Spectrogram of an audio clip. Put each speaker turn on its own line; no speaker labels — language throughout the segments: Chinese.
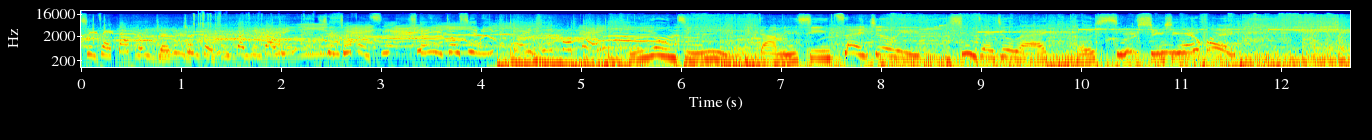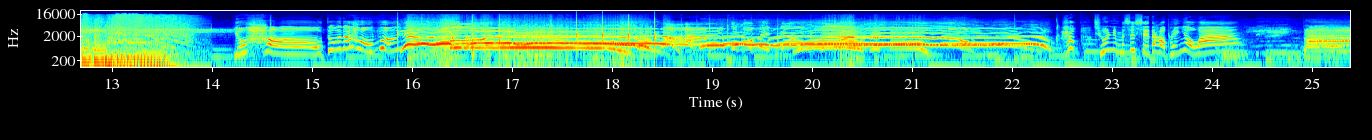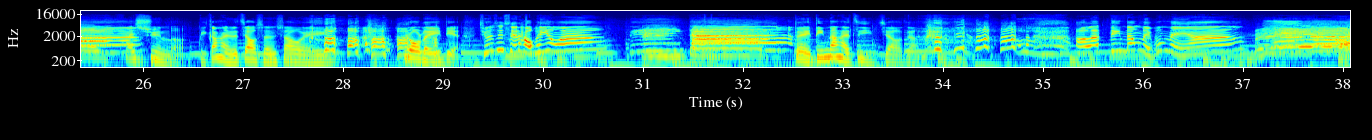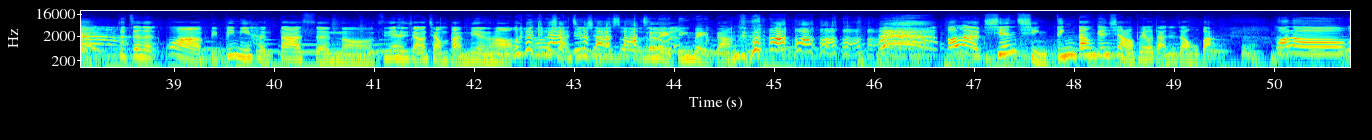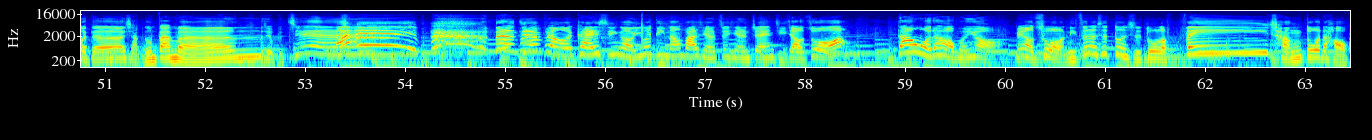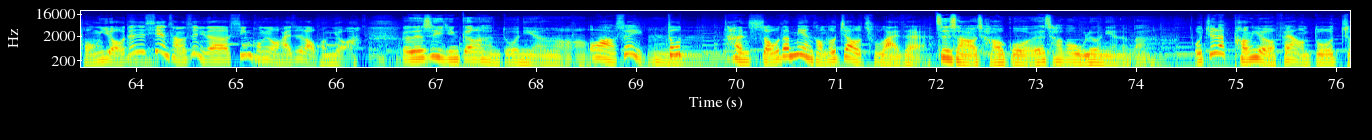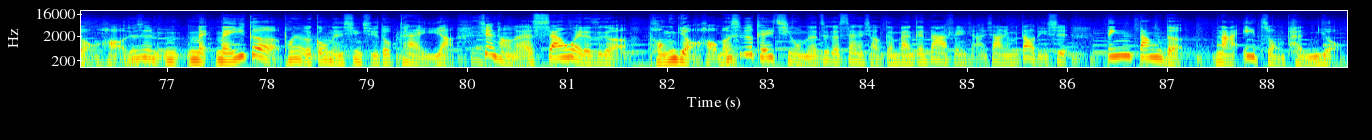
现在大牌艺人正走进饭店大厅，全球粉丝、全宇宙戏迷为之疯狂。不用急，大明星在这里，现在就来和星星约会。
有好多的好朋友。好，请问你们是谁的好朋友啊？叮当，太逊了，比刚才的叫声稍微弱了一点。请问是谁的好朋友啊？叮当，对，叮当还自己叫这样。好了，叮当美不美啊？美。这真的哇，比比你很大声哦。今天很想要抢版面哈。
我想接下来说我是美叮美当。
好了，先请叮当跟现场朋友打声招呼吧。
Hello，我的小跟班们，好久不见。
哎，但是今天非常的开心哦，因为叮当发行了最新的专辑，叫做《
当我的好朋友》。
没有错，你真的是顿时多了非常多的好朋友。但是现场是你的新朋友还是老朋友啊？
有的是已经跟了很多年了，
哇，所以都很熟的面孔都叫得出来，的？
至少超过，有超过五六年了吧。
我觉得朋友有非常多种哈，就是每每一个朋友的功能性其实都不太一样。现场来三位的这个朋友哈，我们是不是可以请我们的这个三个小跟班跟大家分享一下，你们到底是叮当的哪一种朋友？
